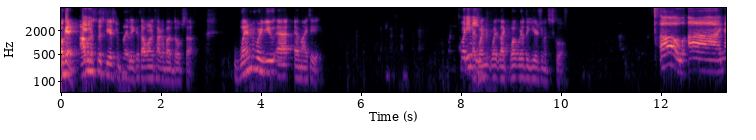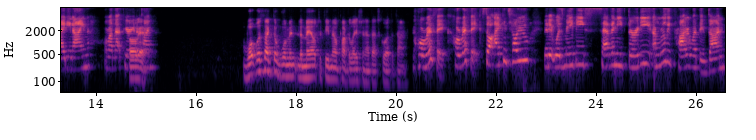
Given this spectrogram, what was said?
okay, I want to switch gears completely because I want to talk about dope stuff. When were you at MIT? What do you like mean? When, like, what were the years you went to school? Oh, uh, 99, around that period okay. of time. What was like the woman, the male to female population at that school at the time? Horrific, horrific. So I can tell you that it was maybe 70, 30. I'm really proud of what they've done,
